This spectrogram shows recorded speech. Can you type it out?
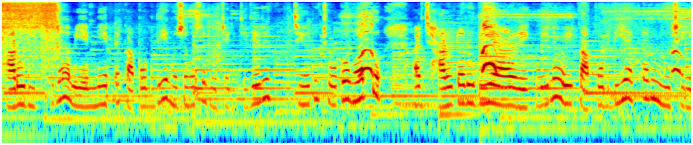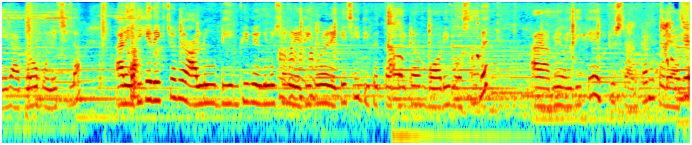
ঝাড়ু দিচ্ছি না। আমি এমনি একটা কাপড় দিয়ে ঘষে ঘষে মুছে দিচ্ছি যেহেতু যেহেতু ছোটো ঘর তো, আর ঝাড়ু টাড়ু দিয়ে আর এ করি না, ওই কাপড় দিয়ে একটা আমি মুছে নিই। আগেও বলেছিলাম আর এদিকে দেখছ আমি আলু ডিম ফিম এগুলো সব রেডি করে রেখেছি। ডিমের তরকারিটা বড়ি বসাবে। আর আমি ওইদিকে একটু স্নান টান করে আসব।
